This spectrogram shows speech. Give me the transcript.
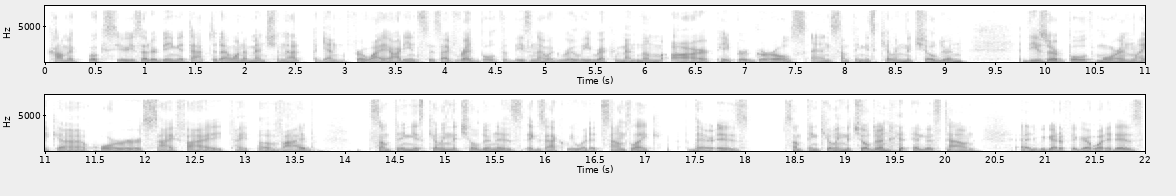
comic book series that are being adapted, I want to mention that, again, for YA audiences, I've read both of these and I would really recommend them, are Paper Girls and Something is Killing the Children. These are both more in like a horror sci fi type of vibe. Something is Killing the Children is exactly what it sounds like. There is something killing the children in this town and we got to figure out what it is.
